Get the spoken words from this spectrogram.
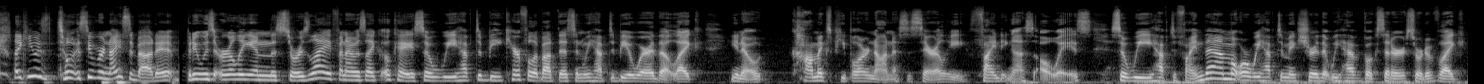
like he was to- super nice about it, but it was early in the store's life. And I was like, okay, so we have to be careful about this and we have to be aware that like, you know, comics people are not necessarily finding us always. So we have to find them or we have to make sure that we have books that are sort of like,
